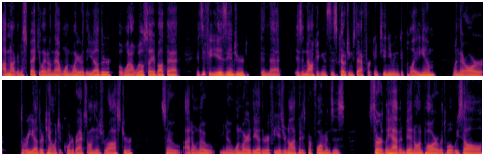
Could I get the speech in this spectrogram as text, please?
I'm not going to speculate on that one way or the other, but what I will say about that is if he is injured, then that is a knock against this coaching staff for continuing to play him when there are three other talented quarterbacks on this roster. So I don't know, you know, one way or the other if he is or not, but his performances certainly haven't been on par with what we saw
